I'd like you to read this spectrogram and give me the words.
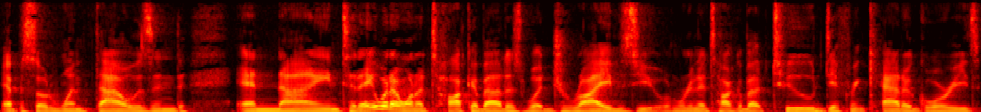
episode 1009. Today, what I want to talk about is what drives you. And we're going to talk about two different categories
